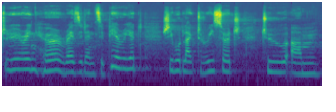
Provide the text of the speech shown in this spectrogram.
during her residency period, she would like to research to um,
